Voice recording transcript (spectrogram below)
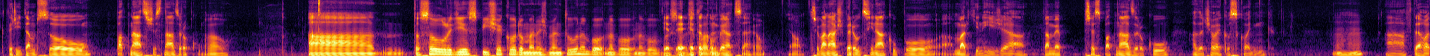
kteří tam jsou 15-16 roků. Wow. A to jsou lidi spíš jako do managementu nebo, nebo, nebo je, je, je to kombinace. Jo. Jo. Třeba náš vedoucí nákupu Martin Hýža, tam je přes 15 roků a začal jako skladník. Mm-hmm. A v téhle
